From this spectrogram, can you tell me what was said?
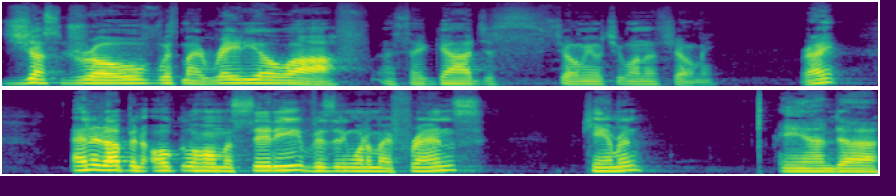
just drove with my radio off. I said, God, just show me what you want to show me, right? Ended up in Oklahoma City visiting one of my friends, Cameron. And uh,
